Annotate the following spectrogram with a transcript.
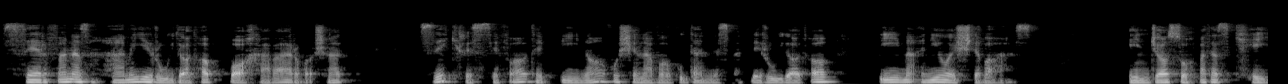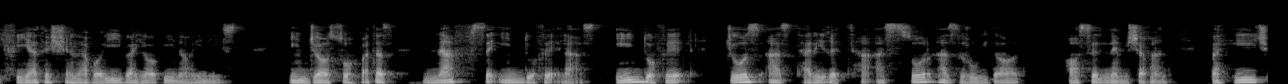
صرفا از همه رویدادها باخبر باشد ذکر صفات بینا و شنوا بودن نسبت به رویدادها بیمعنی و اشتباه است. اینجا صحبت از کیفیت شنوایی و یا بینایی نیست. اینجا صحبت از نفس این دو فعل است. این دو فعل جز از طریق تأثیر از رویداد حاصل نمی شوند و هیچ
